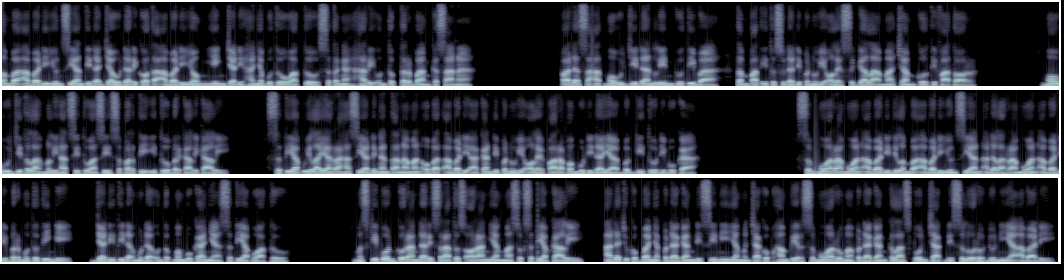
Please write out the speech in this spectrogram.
Lembah abadi Yunxian tidak jauh dari kota abadi Yongying jadi hanya butuh waktu setengah hari untuk terbang ke sana. Pada saat Mouji dan Lin Gu tiba, tempat itu sudah dipenuhi oleh segala macam kultivator. Mouji telah melihat situasi seperti itu berkali-kali. Setiap wilayah rahasia dengan tanaman obat abadi akan dipenuhi oleh para pembudidaya begitu dibuka. Semua ramuan abadi di lembah abadi Yunxian adalah ramuan abadi bermutu tinggi, jadi tidak mudah untuk membukanya setiap waktu. Meskipun kurang dari 100 orang yang masuk setiap kali, ada cukup banyak pedagang di sini yang mencakup hampir semua rumah pedagang kelas puncak di seluruh dunia abadi.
